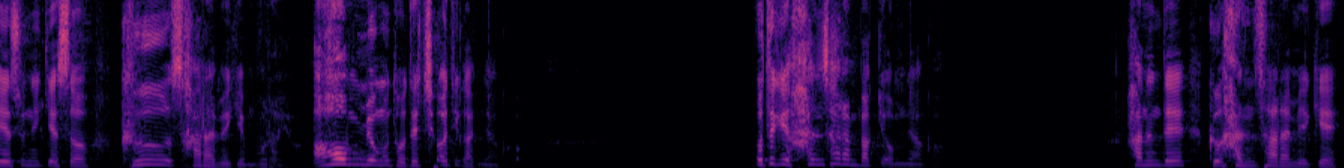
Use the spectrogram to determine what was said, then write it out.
예수님께서 그 사람에게 물어요. 아홉 명은 도대체 어디 갔냐고. 어떻게 한 사람밖에 없냐고. 하는데 그 한 사람에게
